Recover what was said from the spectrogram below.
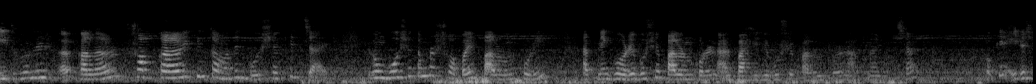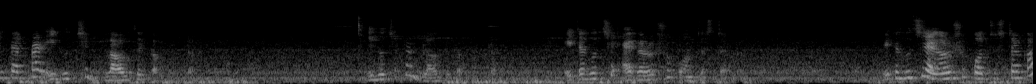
এই ধরনের কালার সব কালারই কিন্তু আমাদের বৈশাখে যায়। এবং বৈশাখ আমরা সবাই পালন করি। আপনি ঘরে বসে পালন করেন আর বাইরে বসে পালন করেন আপনার ইচ্ছা। ওকে এটার সাথে আপনার এই হচ্ছে ব্লাউজের কাপড়টা। এই হচ্ছে আপনার ব্লাউজের কাপড়টা। এটা হচ্ছে এগারোশো পঞ্চাশ টাকা। এটা হচ্ছে এগারোশো পঞ্চাশ টাকা।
